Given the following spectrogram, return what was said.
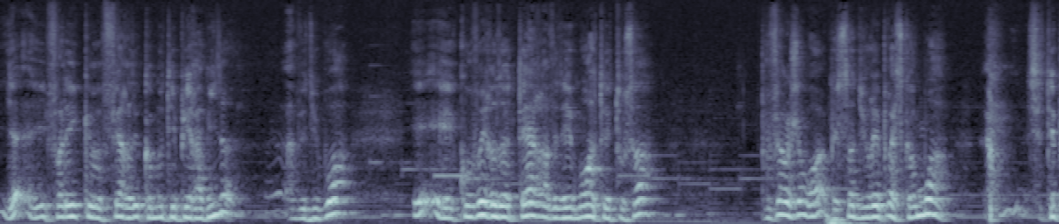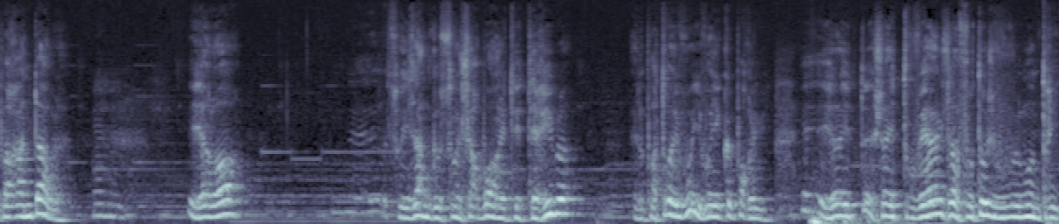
il fallait que faire comme des pyramides avec du bois et, couvrir de terre avec des mottes et tout ça pour faire le charbon. Mais ça durait presque un mois. C'était pas rentable. Mhm. Et alors, soi-disant que son charbon était terrible, et le patron, il, ne voyait que par lui. Et j'en ai trouvé un, la photo, je vais vous le montrer.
